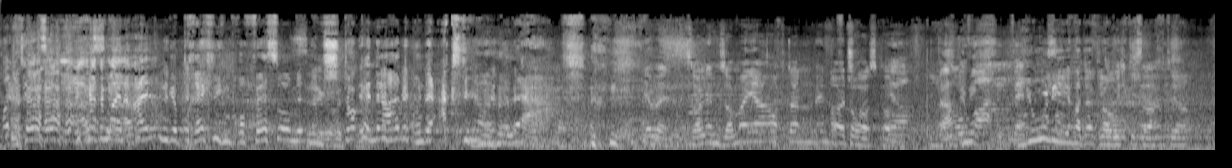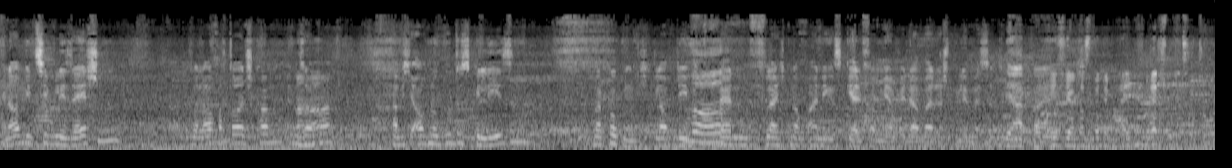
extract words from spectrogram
trotzdem. Ich hatte meinen alten, gebrechlichen Professor mit einem Stock in der Hand und der Axt in der Hand. Ja, aber es soll im Sommer ja auch dann in Deutsch rauskommen. Ja. Wir warten, Juli hat er, glaube ich, gesagt, ja. Genau wie Civilization soll auch auf Deutsch kommen im Aha. Sommer. Habe ich auch nur Gutes gelesen. Mal gucken. Ich glaube, die Ja. werden vielleicht noch einiges Geld von mir wieder bei der Spielemesse. Ja, bei, Wie viel hat das mit dem alten Brettspiel zu tun?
